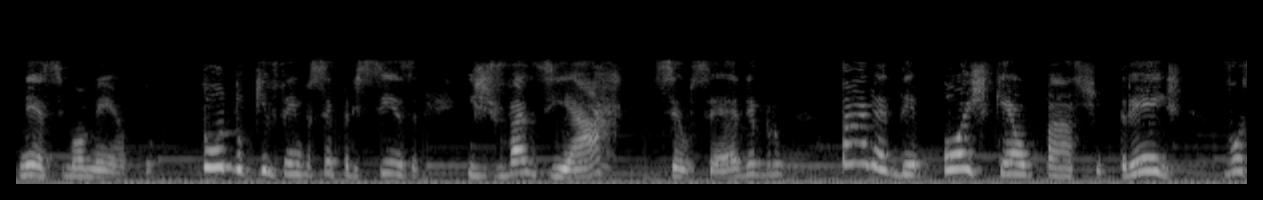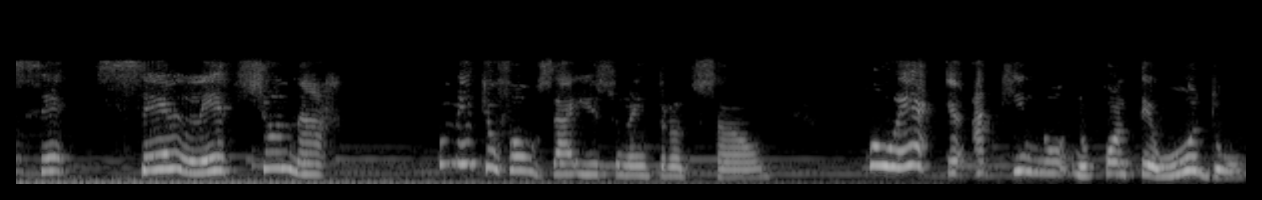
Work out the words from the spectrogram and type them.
nesse momento. Tudo que vem, você precisa esvaziar seu cérebro para depois, que é o passo 3, você selecionar. Como é que eu vou usar isso na introdução? Qual é aqui no, no conteúdo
